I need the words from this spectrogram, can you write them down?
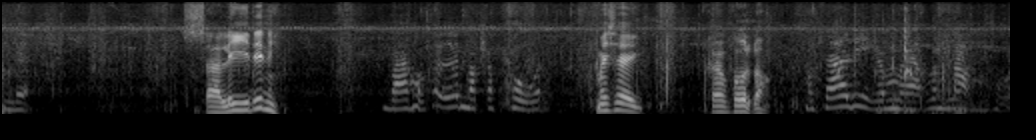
นี่แหละสาลีเด้นี่บางเขาก็เอิ้นมากระโปดไม่ใช่กระโพดหรอกมาซาดีกับแมบลำลำหัว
